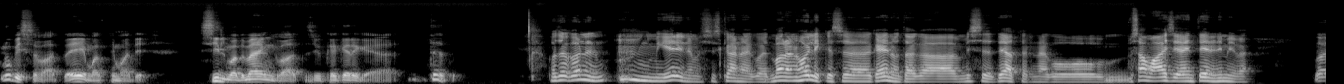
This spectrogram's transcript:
klubisse, vaata, eemalt niimoodi silmade mäng, vaata, sihuke kerge ja tead. oota, aga on neil mingi erinevus siis ka nagu, et ma olen Hollikas äh, käinud, aga mis see teater nagu, sama asi, ainult teine nimi või? no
